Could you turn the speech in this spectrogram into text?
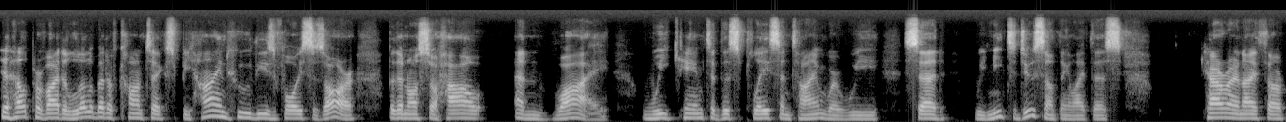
to help provide a little bit of context behind who these voices are, but then also how and why we came to this place and time where we said we need to do something like this, Kara and I thought,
